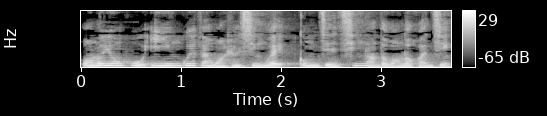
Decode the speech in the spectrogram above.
网络用户亦应规范网上行为，共建清朗的网络环境。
